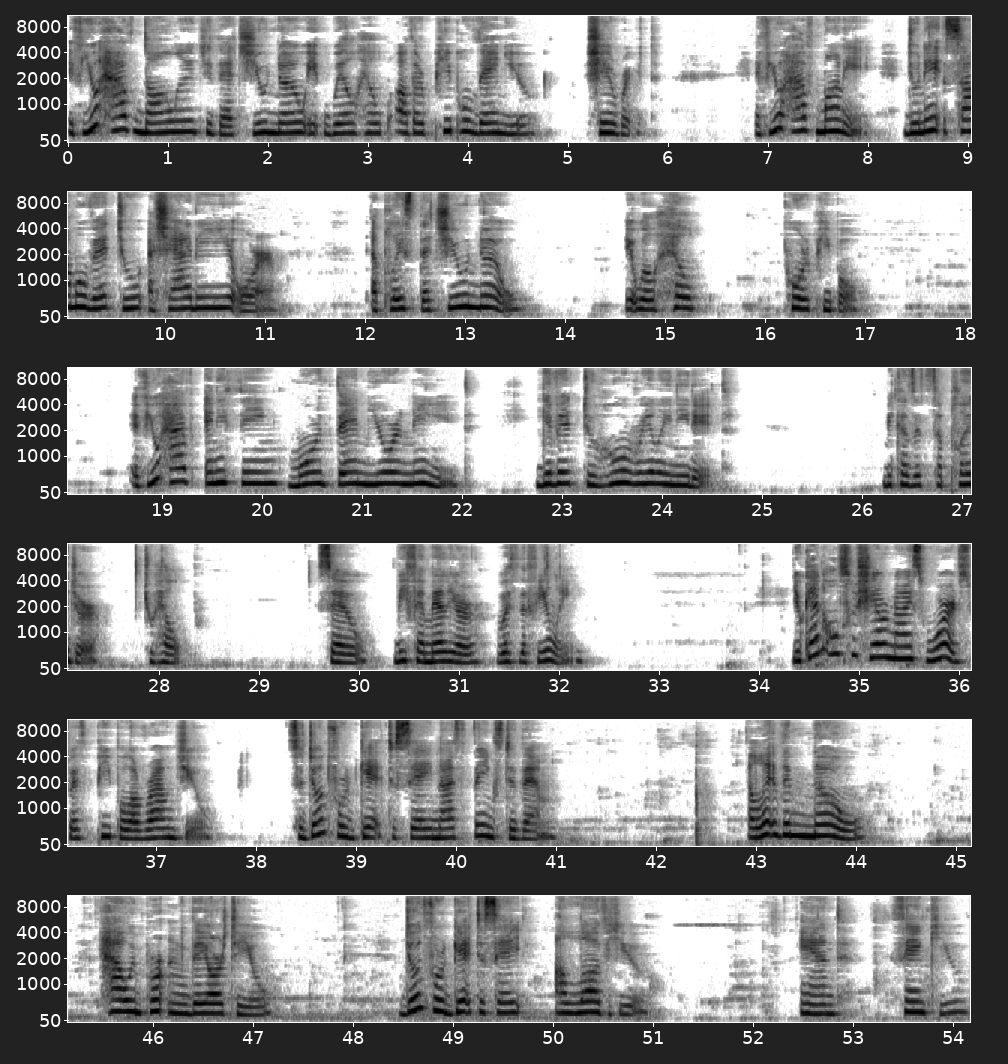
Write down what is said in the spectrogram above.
If you have knowledge that you know it will help other people than you, share it. If you have money, donate some of it to a charity or a place that you know it will help poor people. If you have anything more than your need, give it to who really need it. Because it's a pleasure to help. So be familiar with the feeling. You can also share nice words with people around you. So don't forget to say nice things to them. And let them know how important they are to you. Don't forget to say, I love you, and thank you,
